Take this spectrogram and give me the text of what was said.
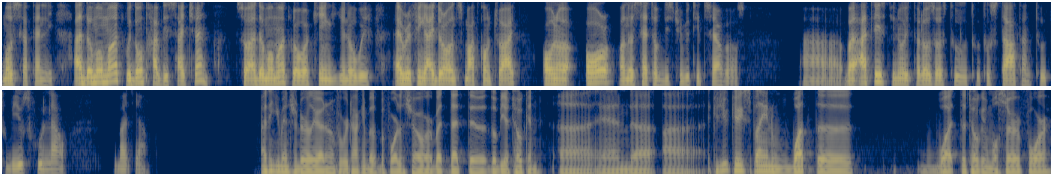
most certainly at the moment we don't have this side chain so at the moment we're working you know with everything either on smart contract on a, or on a set of distributed servers. Uh, but at least you know it allows us to to, to start and to, to be useful now. But yeah. I think you mentioned earlier. I don't know if we were talking about before the show, or but that the, there'll be a token. Uh, and uh, uh, could you could you explain what the what the token will serve for,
